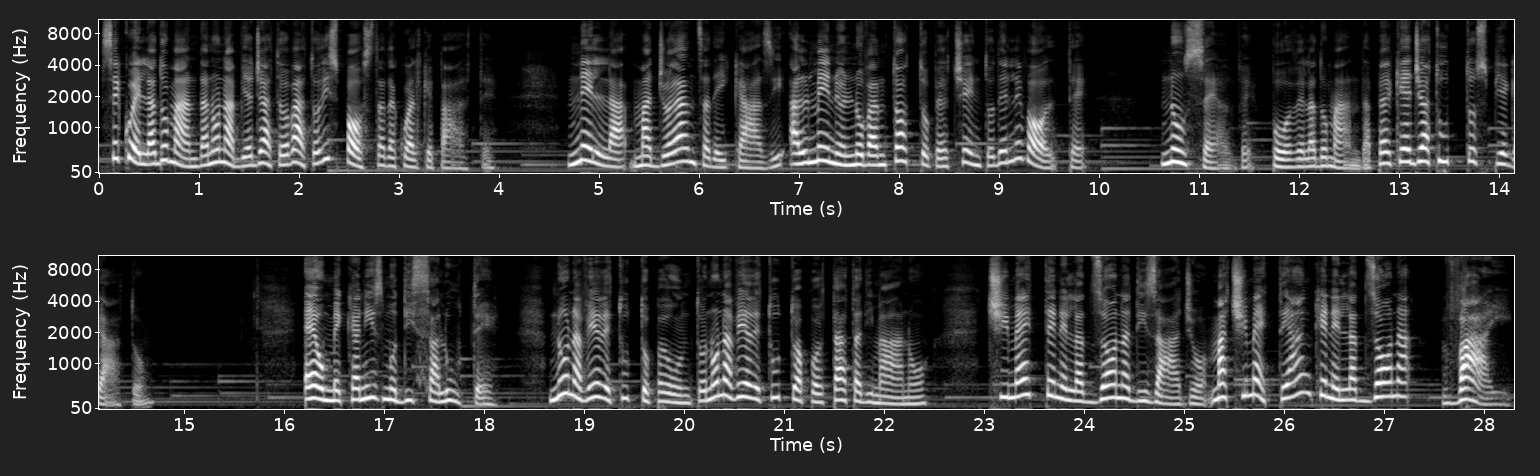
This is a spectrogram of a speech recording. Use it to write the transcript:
se quella domanda non abbia già trovato risposta da qualche parte. Nella maggioranza dei casi, almeno il 98% delle volte, non serve porre la domanda perché è già tutto spiegato. È un meccanismo di salute. Non avere tutto pronto, non avere tutto a portata di mano, ci mette nella zona disagio, ma ci mette anche nella zona vai,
